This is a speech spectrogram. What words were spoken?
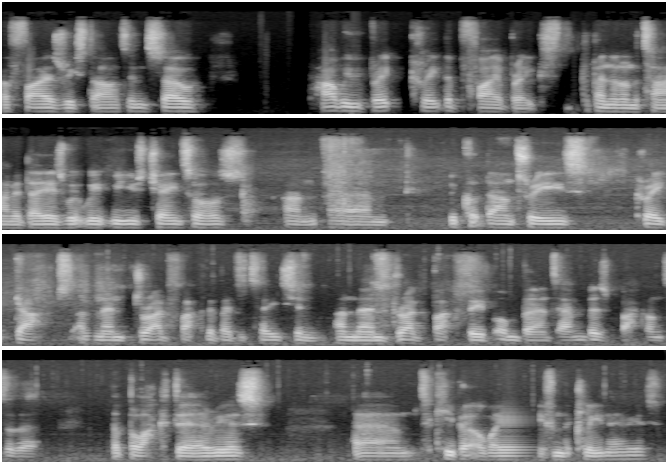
of fires restarting. So how we break, create the fire breaks, depending on the time of day, is we, we, we use chainsaws and um, we cut down trees, create gaps, and then drag back the vegetation, and then drag back the unburnt embers back onto the the blacked areas um, to keep it away from the clean areas.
